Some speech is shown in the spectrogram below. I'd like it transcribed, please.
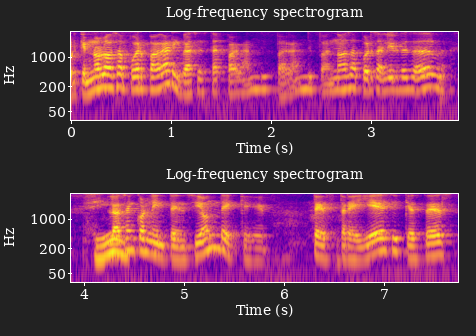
porque no lo vas a poder pagar y vas a estar pagando y pagando y pagando. No vas a poder salir de esa deuda. Sí. Lo hacen con la intención de que te estrelles y que estés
